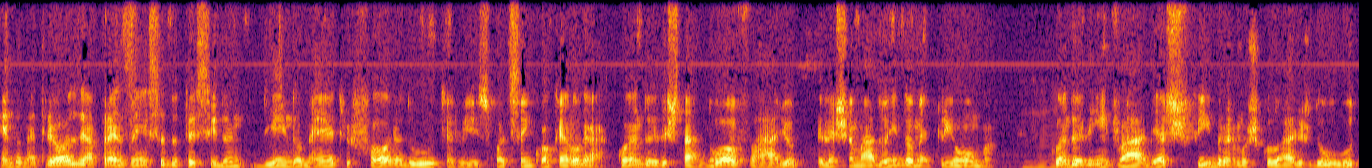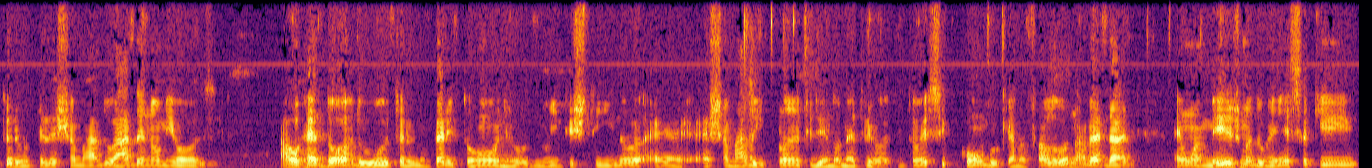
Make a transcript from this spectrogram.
Endometriose é a presença do tecido de endométrio fora do útero. Isso pode ser em qualquer lugar. Quando ele está no ovário, ele é chamado endometrioma. Uhum. Quando ele invade as fibras musculares do útero, ele é chamado adenomiose. Ao redor do útero, no peritônio, no intestino, é, é chamado implante de endometriose. Então, esse combo que ela falou, na verdade, é uma mesma doença que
